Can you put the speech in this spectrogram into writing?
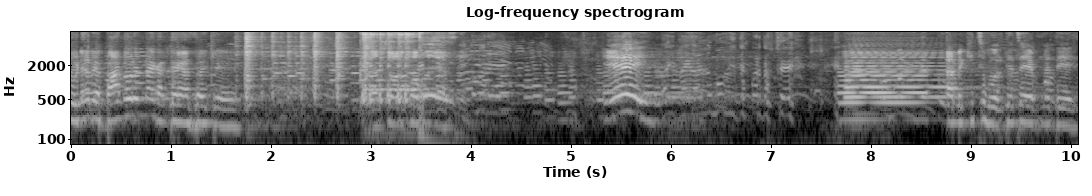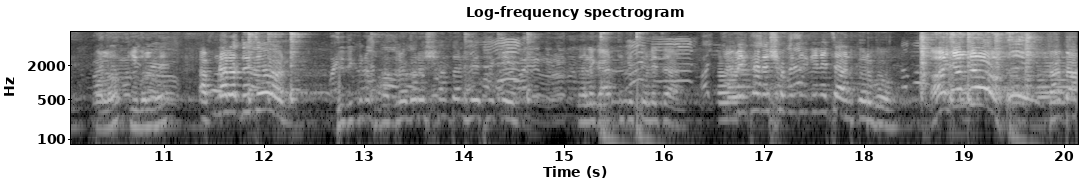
ওটারে বানরের নাগাল দেখা যায় কে? আর তোর খবরে আছে। এই! আমি কিছু বলতে চাই আপনাদের। বলো কি বলবে? আপনারা দুজন যদি কোনো ভদ্রঘরের সন্তান হয়ে থাকে তাহলে গাড়ি থেকে চলে যান। আমি এখানে সকালের কিনে চান করব। দাদা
